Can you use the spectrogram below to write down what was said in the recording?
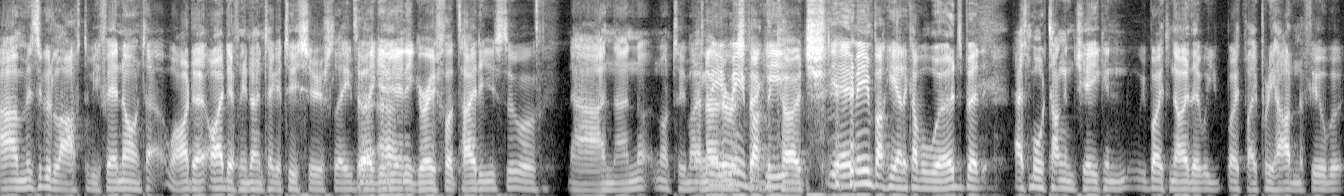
Um, it's a good laugh, to be fair. No one, ta- well, I don't. I definitely don't take it too seriously. do but, they give you um, any grief like Tater used to? Or Nah, nah, not not too much. I know to and respect the coach. yeah, me and Bucky had a couple of words, but that's more tongue in cheek, and we both know that we both play pretty hard in the field. But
